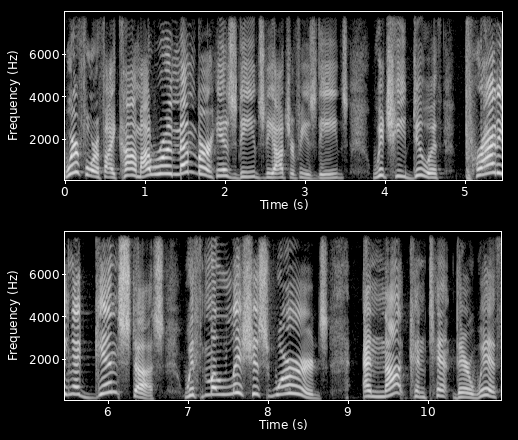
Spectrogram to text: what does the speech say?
Wherefore, if I come, I will remember his deeds, Diotrephes' deeds, which he doeth, prating against us with malicious words. And not content therewith,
